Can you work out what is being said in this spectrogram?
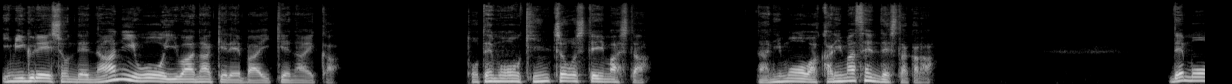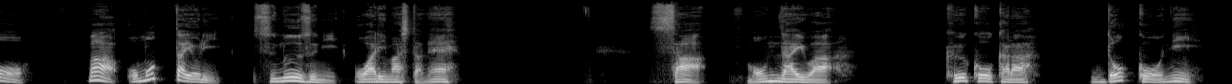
イミグレーションで何を言わなければいけないか。とても緊張していました。何もわかりませんでしたから。でも、まあ、思ったよりスムーズに終わりましたね。さあ、問題は、空港からどこに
